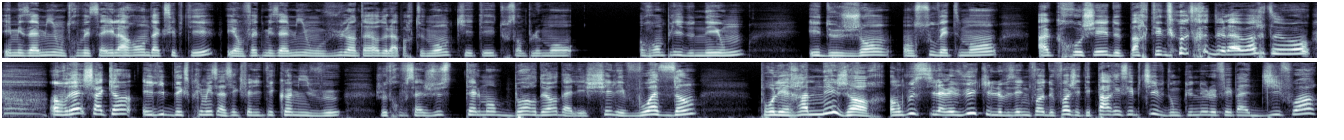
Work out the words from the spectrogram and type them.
Et mes amis ont trouvé ça hilarant d'accepter. Et en fait mes amis ont vu l'intérieur de l'appartement qui était tout simplement rempli de néons et de gens en sous-vêtements accrochés de part et d'autre de l'appartement. En vrai, chacun est libre d'exprimer sa sexualité comme il veut. Je trouve ça juste tellement border d'aller chez les voisins pour les ramener, genre. En plus, s'il avait vu qu'il le faisait une fois, deux fois, j'étais pas réceptive, donc ne le fais pas dix fois.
